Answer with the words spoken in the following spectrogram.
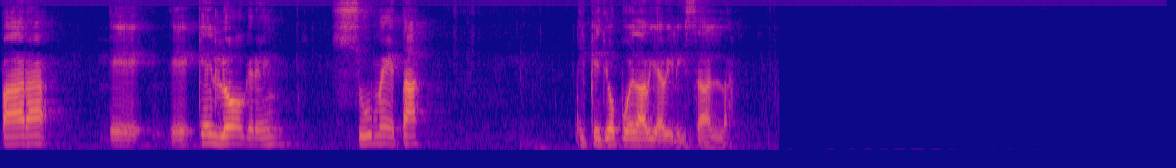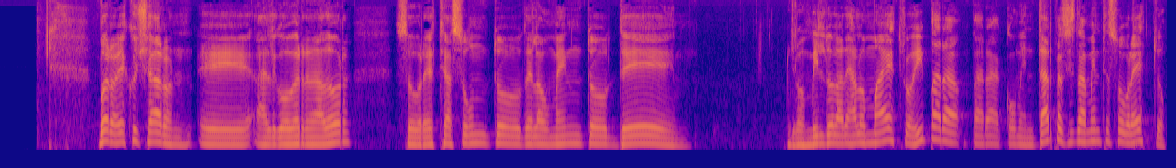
para eh, eh, que logren su meta y que yo pueda viabilizarla. Bueno, escucharon eh, al gobernador sobre este asunto del aumento de los mil dólares a los maestros y para, para comentar precisamente sobre esto.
